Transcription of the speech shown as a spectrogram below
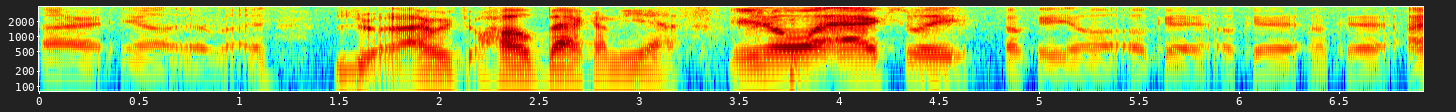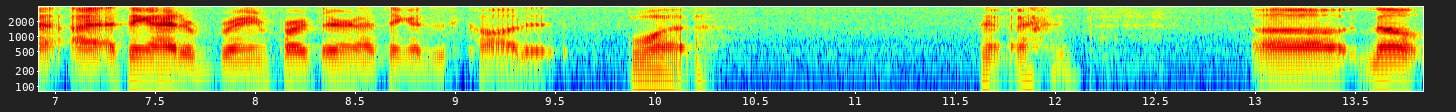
All right, yeah, never mind. You- I was held back on the F You know what? Actually, okay, you know, what? okay, okay, okay. I, I, think I had a brain fart there, and I think I just caught it. what uh, no,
